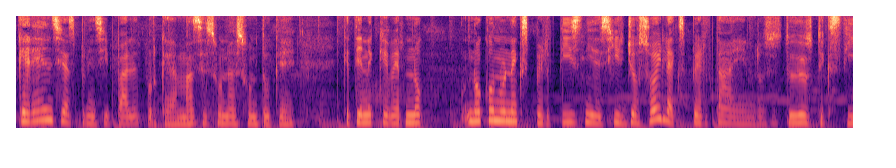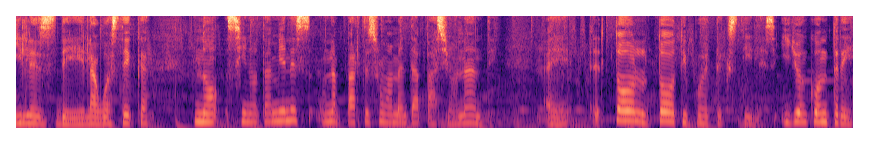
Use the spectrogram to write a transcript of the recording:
creencias principales, porque además es un asunto que, que tiene que ver no, no con una expertise ni decir yo soy la experta en los estudios textiles de la Huasteca, no, sino también es una parte sumamente apasionante. Eh, todo, todo tipo de textiles. Y yo encontré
